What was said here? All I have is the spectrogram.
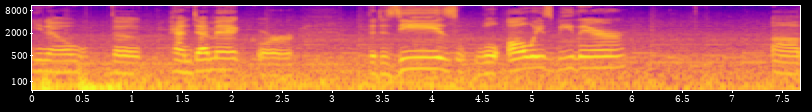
You know, the pandemic or the disease will always be there. Uh,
